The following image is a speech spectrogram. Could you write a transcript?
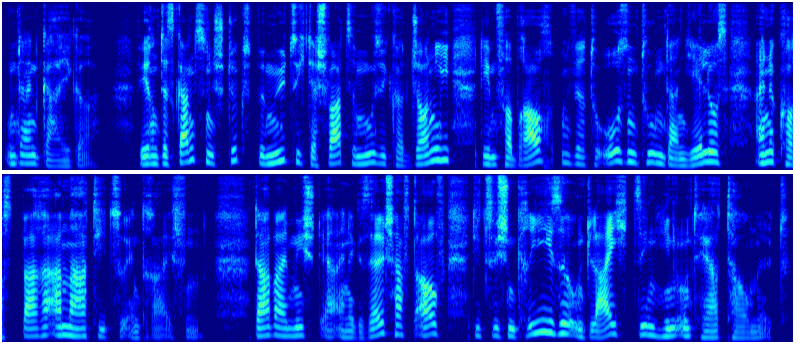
und ein Geiger. Während des ganzen Stücks bemüht sich der schwarze Musiker Johnny, dem verbrauchten Virtuosentum Danielos eine kostbare Amati zu entreißen. Dabei mischt er eine Gesellschaft auf, die zwischen Krise und Leichtsinn hin und her taumelt.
